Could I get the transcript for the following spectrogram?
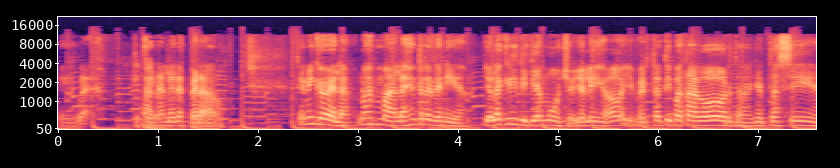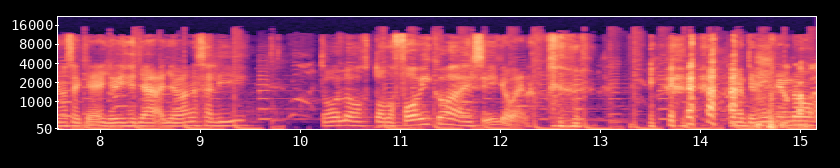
Y bueno, al Claro. final era esperado. Tienen que verla, no es mala, es entretenida. Yo la critiqué mucho. Yo le dije, oye, pero esta tipa está gorda, que está así, no sé qué. Yo dije, ya, ya van a salir todos los todofóbicos a decir que bueno. que me estoy metiendo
